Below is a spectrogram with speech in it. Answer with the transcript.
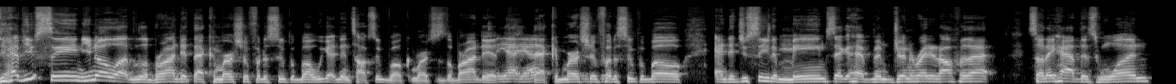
have you seen, you know uh, LeBron did that commercial for the Super Bowl. We got didn't talk Super Bowl commercials. LeBron did Yeah, yeah. that commercial for the Super Bowl. And did you see the memes that have been generated off of that? So they have this one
